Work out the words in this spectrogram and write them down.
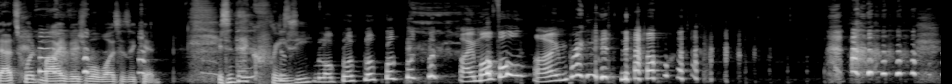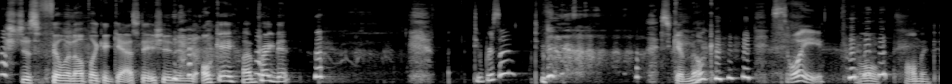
that's what my visual was as a kid. Isn't that crazy? Block, block, block, block, block, block. I'm all full. I'm pregnant now. It's just filling up like a gas station and okay, I'm pregnant. Two percent Skim milk? soy. Oh, almond.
